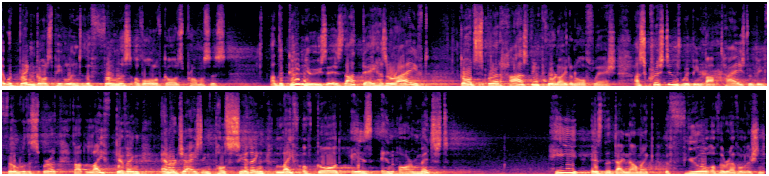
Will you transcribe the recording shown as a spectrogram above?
It would bring God's people into the fullness of all of God's promises. And the good news is that day has arrived. God's Spirit has been poured out on all flesh. As Christians, we've been baptized, we've been filled with the Spirit. That life giving, energizing, pulsating life of God is in our midst. He is the dynamic, the fuel of the revolution,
